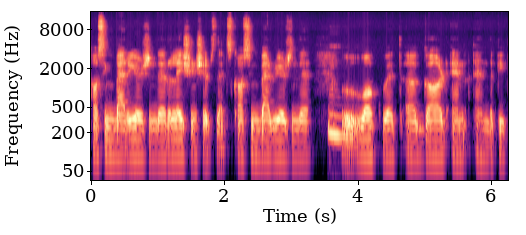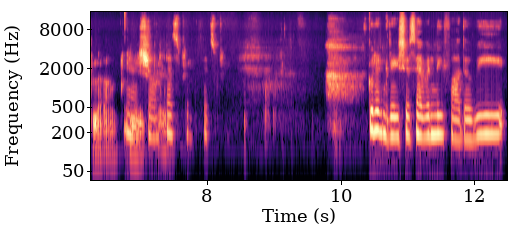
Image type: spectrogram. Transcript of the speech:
causing barriers in their relationships that's causing barriers in their walk with uh, god and and the people around Yeah, sure. pray? Let's pray. Let's pray. Good and gracious Heavenly Father, we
